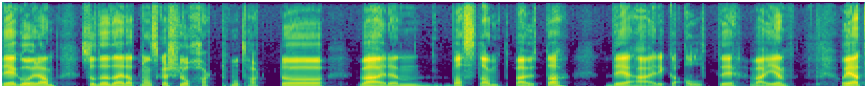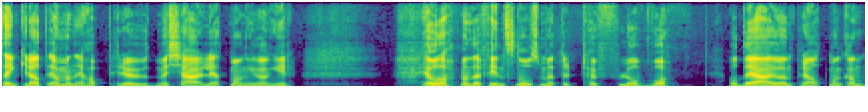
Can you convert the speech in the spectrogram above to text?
Det går an. Så det der at man skal slå hardt mot hardt og være en bastant bauta, det er ikke alltid veien. Og jeg tenker at ja, men jeg har prøvd med kjærlighet mange ganger. Jo da, men det fins noe som heter tøff love òg. Og det er jo en prat man kan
